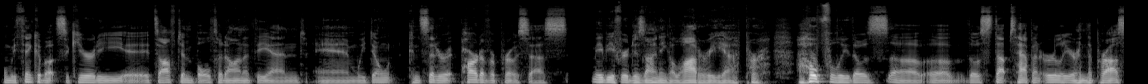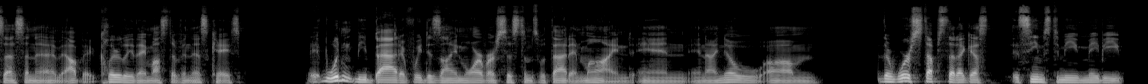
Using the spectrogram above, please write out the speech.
when we think about security, it's often bolted on at the end and we don't consider it part of a process maybe if you're designing a lottery, uh, per, hopefully those uh, uh, those steps happen earlier in the process, and uh, clearly they must have in this case. it wouldn't be bad if we design more of our systems with that in mind. And and I know um, there were steps that I guess it seems to me maybe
